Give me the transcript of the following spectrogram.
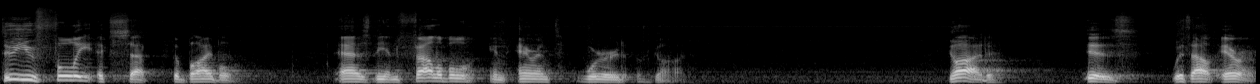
Do you fully accept the Bible as the infallible, inerrant Word of God. God is without error.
